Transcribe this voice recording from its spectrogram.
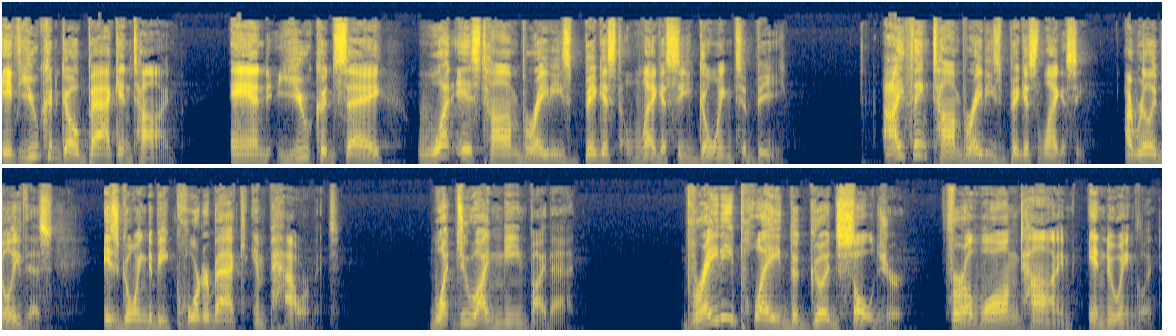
if you could go back in time and you could say, what is Tom Brady's biggest legacy going to be? I think Tom Brady's biggest legacy, I really believe this, is going to be quarterback empowerment. What do I mean by that? Brady played the good soldier for a long time in New England.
